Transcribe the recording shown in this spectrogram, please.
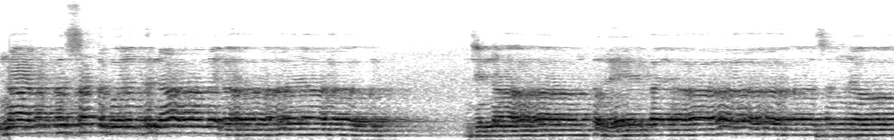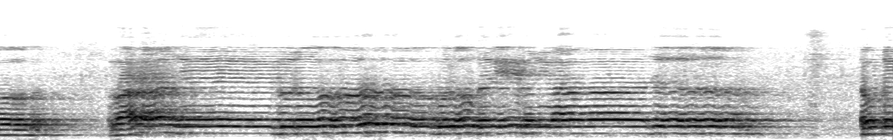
ਨਾਨਕ ਸਤਿਗੁਰ ਬਿਨਾ ਮਿਲਾਇਆ ਜਿਨਾ ਤੁਰੇ ਪਿਆ ਨਿਵਾਜ ਟੋਡੇ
